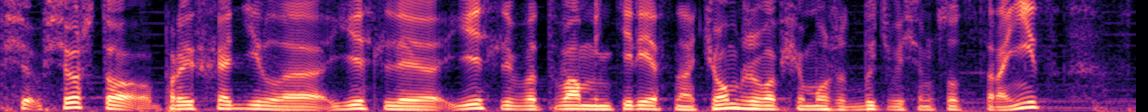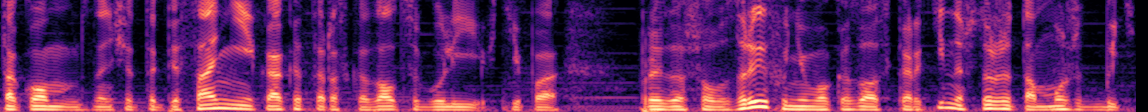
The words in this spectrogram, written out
все, все, что происходило, если, если вот вам интересно, о чем же вообще может быть 800 страниц в таком, значит, описании, как это рассказал Цигулиев. Типа, произошел взрыв, у него оказалась картина, что же там может быть?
